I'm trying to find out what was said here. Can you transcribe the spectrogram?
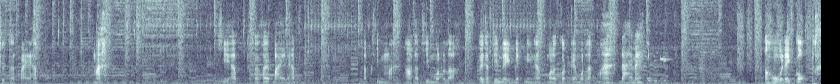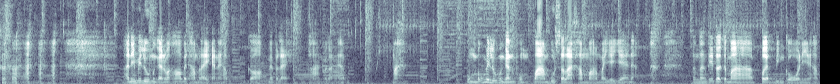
ชุดถัดไปนะครับ มาโอเคครับค่อยๆไปนะครับทับทิมมาเอาทับทิมหมดแล้วเหรอเอ้ยทับทิมเหลืออีกเม็ดหนึ่งครับมรกตใกล้หมดแล้วมาได้ไหมโอ้โหได้กบ อันนี้ไม่รู้เหมือนกันว่าเขาไปทำอะไรกันนะครับ ก็ไม่เป็นไรผ่านไปก่อนนะครับ มา ผมก็ไม่รู้เหมือนกันผมฟาร์มบุษราคำมามาเยอะแยะเนี่ยทั้งทั้งๆที่เราจะมาเปิดบิงโกนี้นะครับ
